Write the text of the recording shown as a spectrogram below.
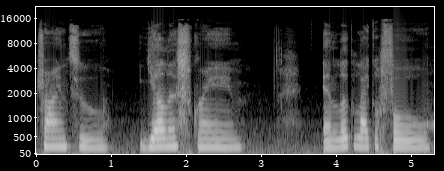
trying to yell and scream and look like a fool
